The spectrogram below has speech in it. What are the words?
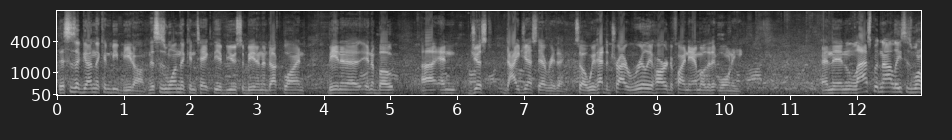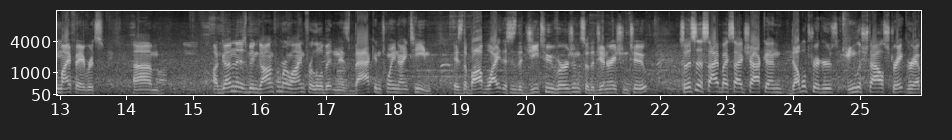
This is a gun that can be beat on. This is one that can take the abuse of being in a duck blind, being in a, in a boat, uh, and just digest everything. So we've had to try really hard to find ammo that it won't eat. And then last but not least is one of my favorites. Um, a gun that has been gone from our line for a little bit and is back in 2019 is the Bobwhite. This is the G2 version, so the Generation 2. So this is a side-by-side -side shotgun, double triggers, English style straight grip.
